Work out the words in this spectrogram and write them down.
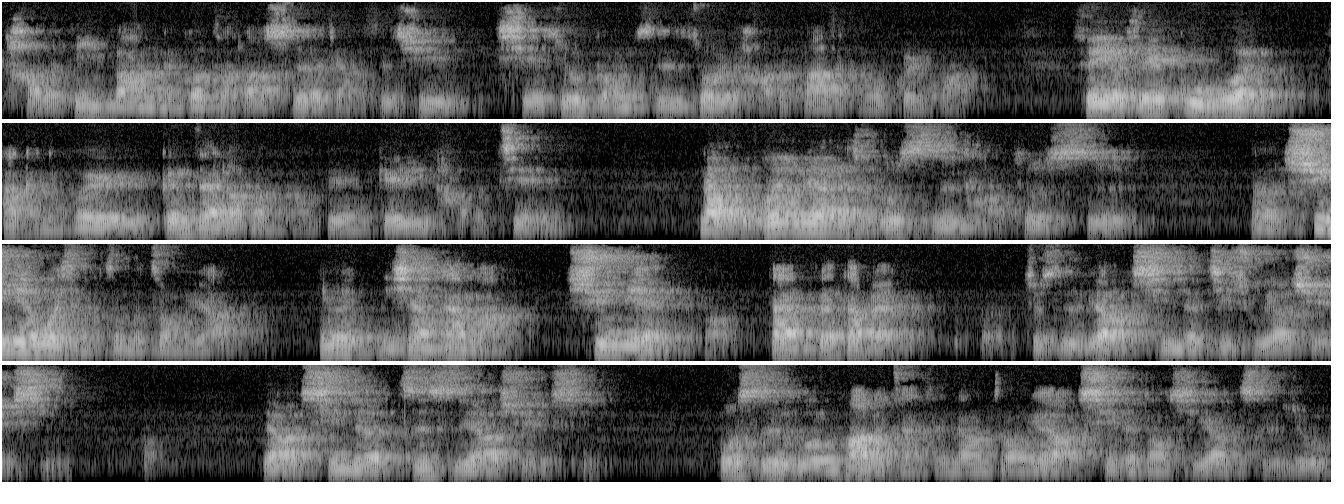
好的地方能够找到适合讲师去协助公司做一个好的发展或规划，所以有些顾问他可能会跟在老板旁边给予好的建议。那我会用另外一个角度思考，就是呃，训练为什么这么重要？因为你想想看嘛，训练哦，代代代表，就是要有新的技术要学习，要有新的知识要学习，或是文化的展陈当中要有新的东西要植入。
